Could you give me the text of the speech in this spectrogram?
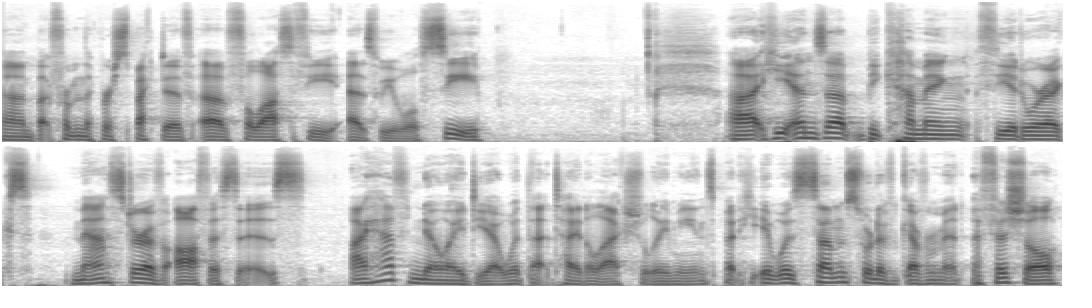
um, but from the perspective of philosophy, as we will see. Uh, he ends up becoming Theodoric's Master of Offices. I have no idea what that title actually means, but it was some sort of government official,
